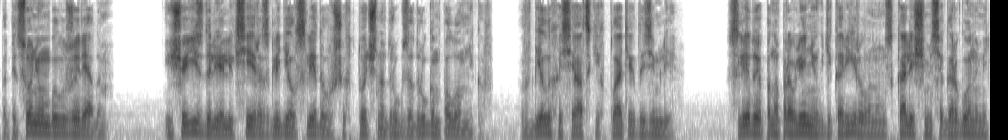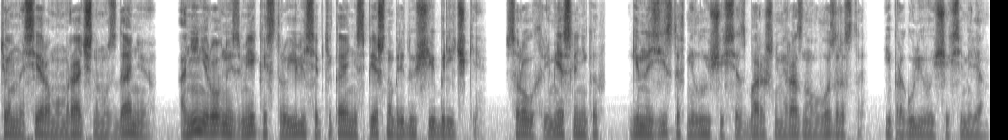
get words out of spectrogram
Попицониум был уже рядом. Еще издали Алексей разглядел следовавших точно друг за другом паломников в белых асиатских платьях до земли. Следуя по направлению к декорированному, скалящимся горгонами темно-серому мрачному зданию, они неровной змейкой струились, обтекая неспешно бредущие брички, суровых ремесленников, гимназистов, милующихся с барышнями разного возраста и прогуливающихся мирян.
